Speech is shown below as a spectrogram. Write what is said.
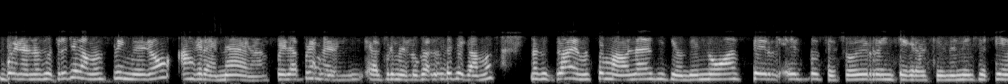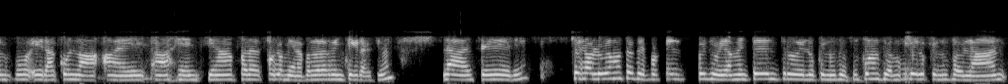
Bueno, nosotros llegamos primero a Granada, fue la primer, el primer lugar donde llegamos. Nosotros habíamos tomado la decisión de no hacer el proceso de reintegración en ese tiempo, era con la Agencia para, Colombiana para la Reintegración, la ACR, que no lo íbamos a hacer porque pues obviamente dentro de lo que nosotros conocíamos y de lo que nos hablaban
